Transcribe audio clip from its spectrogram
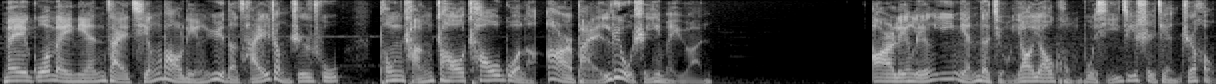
美国每年在情报领域的财政支出通常超超过了二百六十亿美元。二零零一年的九幺幺恐怖袭击事件之后，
